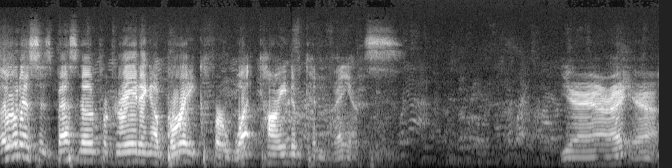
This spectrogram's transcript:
Otis is best known for creating a brake for what kind of conveyance? Yeah, right, yeah.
